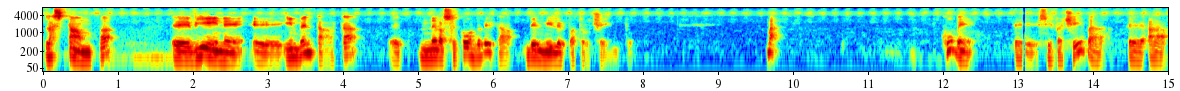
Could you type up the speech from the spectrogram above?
la stampa eh, viene eh, inventata eh, nella seconda metà del 1400. Ma come eh, si faceva eh, a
